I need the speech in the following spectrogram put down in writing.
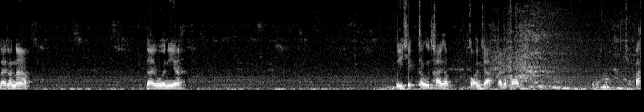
ได้ระนาบ ได้เวอร์เนียรีเช็คครั้งสุดท้ายครับ ก่อนจะไปประกอบไปะ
